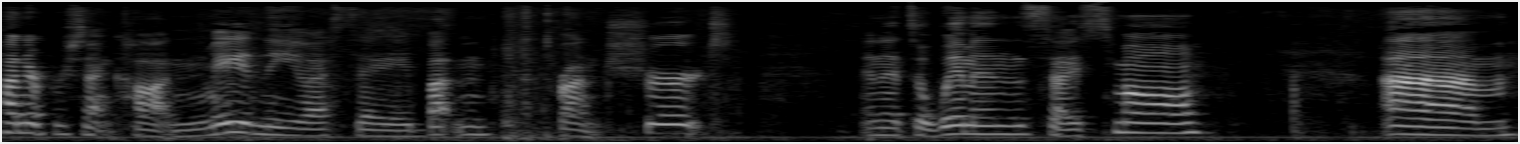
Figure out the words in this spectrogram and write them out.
100% cotton, made in the USA, button front shirt, and it's a women's size small. Um,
